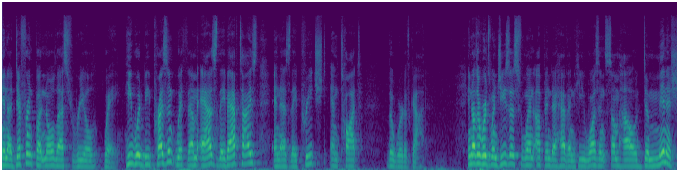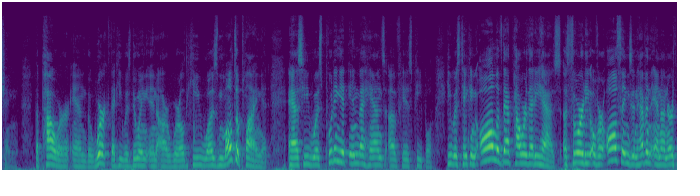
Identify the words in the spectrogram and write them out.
in a different but no less real way. He would be present with them as they baptized and as they preached and taught the Word of God. In other words, when Jesus went up into heaven, he wasn't somehow diminishing the power and the work that he was doing in our world. He was multiplying it as he was putting it in the hands of his people. He was taking all of that power that he has, authority over all things in heaven and on earth,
